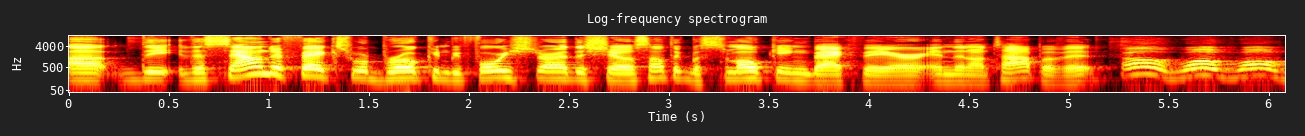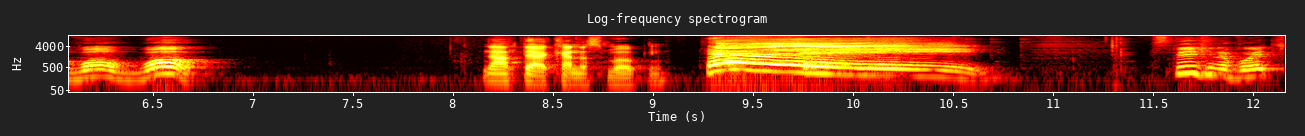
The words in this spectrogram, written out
Uh, the the sound effects were broken before we started the show. Something was smoking back there, and then on top of it, Oh, whoa, whoa, whoa, whoa. not that kind of smoking. Hey! Speaking of which,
